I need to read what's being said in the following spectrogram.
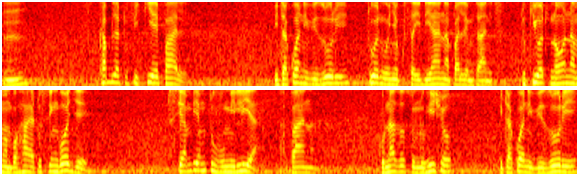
Mm. kabla tufikie pale, itakuwa ni vizuri tuwe ni wenye kusaidiana pale mtaani. Tukiwa tunaona mambo haya, tusingoje, tusiambie mtu vumilia. Hapana, kunazo suluhisho. Itakuwa ni vizuri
